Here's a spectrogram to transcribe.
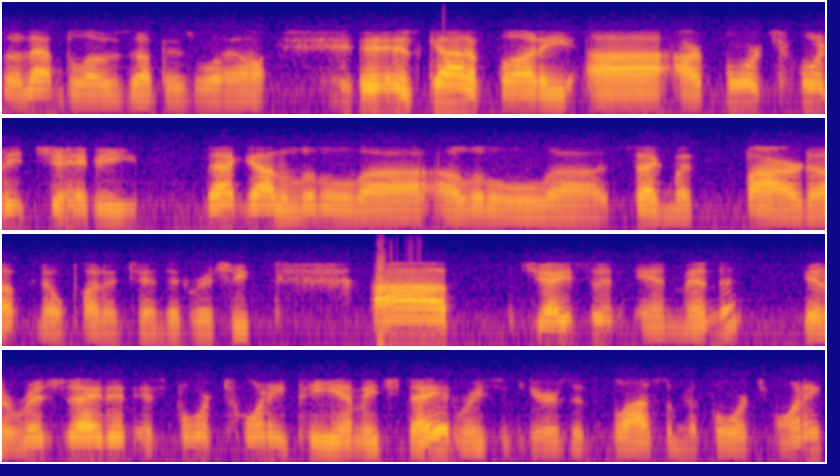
so that blows up as well. It's kind of funny. Uh, our 420 Jamie that got a little uh, a little uh, segment fired up. No pun intended, Richie. Uh, Jason in Minden. It originated. It's 4:20 p.m. each day. In recent years, it's blossomed to 4:20.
